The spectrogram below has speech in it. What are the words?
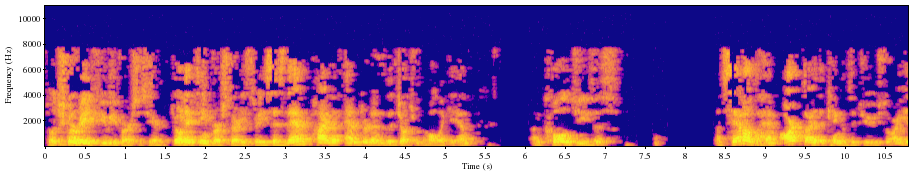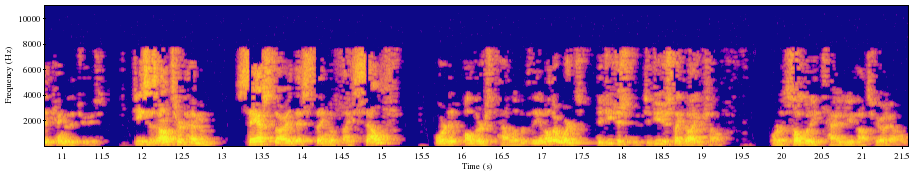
So I'm just going to read a few verses here. John 18 verse 33 says, Then Pilate entered into the judgment hall again and called Jesus and said unto him, Art thou the king of the Jews? So are you the king of the Jews? Jesus answered him, Sayest thou this thing of thyself, or did others tell it of thee? In other words, did you just, did you just think about yourself? Or did somebody tell you that's who I am?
